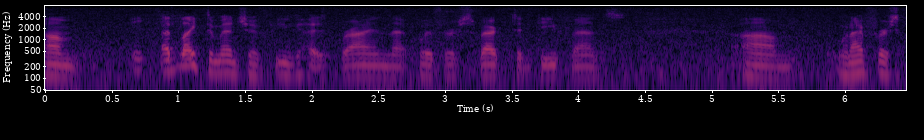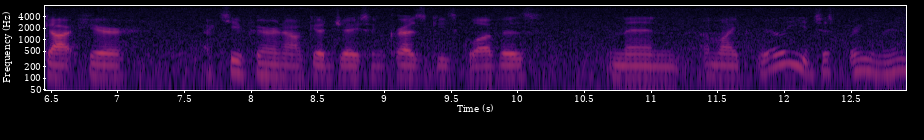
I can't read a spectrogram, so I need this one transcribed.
um, I'd like to mention for you guys, Brian, that with respect to defense, um, when I first got here, I keep hearing how good Jason Kresge's glove is, and then I'm like, really? You just bring him in?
